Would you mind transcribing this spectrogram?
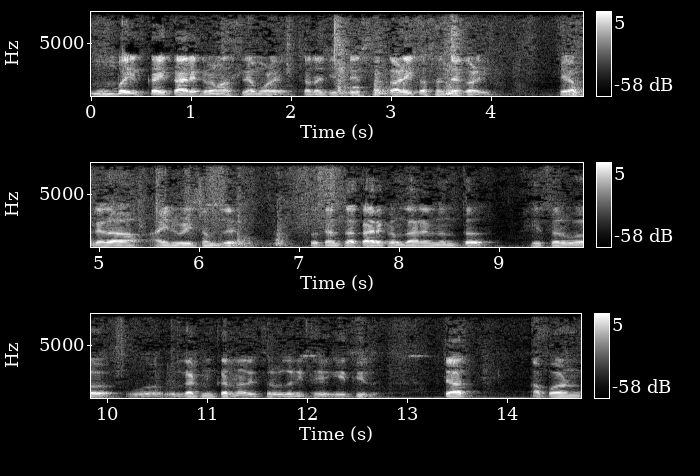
मुंबईत काही कार्यक्रम असल्यामुळे कदाचित ते सकाळी का संध्याकाळी हे आपल्याला ऐनवेळी समजेल. तो त्यांचा कार्यक्रम झाल्यानंतर हे सर्व उद्घाटन करणारे सर्वजण इथे येतील. त्यात आपण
